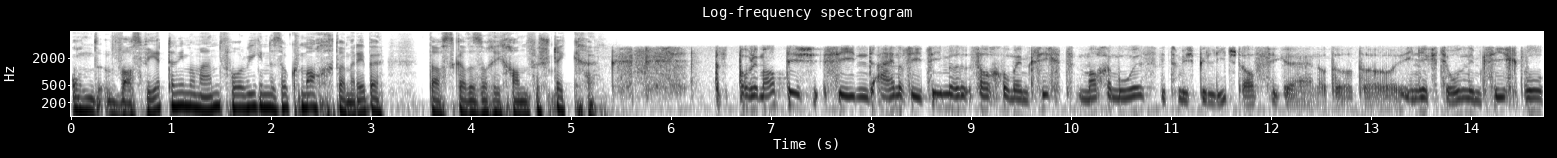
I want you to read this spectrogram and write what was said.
Und was wird dann im Moment vorwiegend so gemacht, wenn man eben das gerade so ein bisschen verstecken kann? Problematisch sind einerseits immer Sachen, die man im Gesicht machen muss, wie zum Beispiel Lidstraffungen oder, oder Injektionen im Gesicht, wo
